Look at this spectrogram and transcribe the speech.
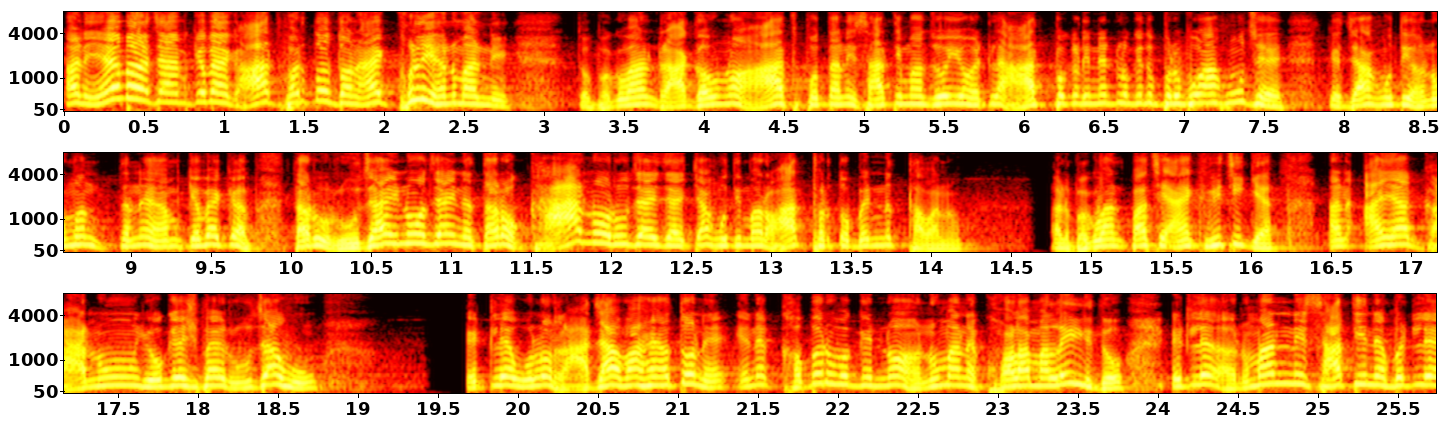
અને એમાં જ આમ કહેવાય કે હાથ ફરતો હતો ને, આંખ ખુલી હનુમાનની. તો ભગવાન રાઘવનો હાથ પોતાની સાતીમાં જોયો એટલે હાથ પકડીને એટલું કીધું, પ્રભુ, આ શું છે? કે જ્યાં સુધી હનુમાન તને આમ કહેવાય કે તારું રૂજાઈ ન જાય ને તારો ઘા ન રૂજાઈ જાય, ત્યાં સુધી મારો હાથ ફરતો બેન નથી થવાનો. અને ભગવાન પાછી આંખ વીચી ગયા અને અહીંયા ઘાનું યોગેશભાઈ રૂજાવું એટલે ઓલો રાજા વાહે હતો ને, એને ખબર વગરનો હનુમાને ખોળામાં લઈ લીધો. એટલે હનુમાનની સાતીને બદલે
